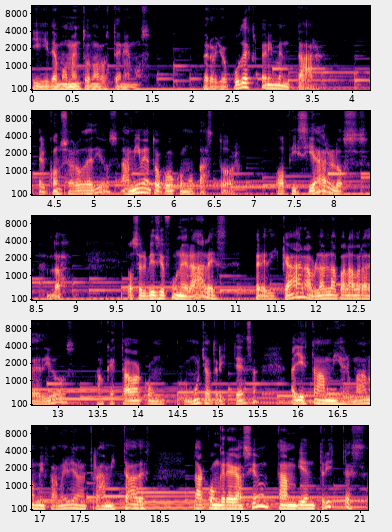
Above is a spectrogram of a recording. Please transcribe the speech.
Y de momento no los tenemos. Pero yo pude experimentar el consuelo de Dios. A mí me tocó como pastor oficiar los, las los servicios funerales, predicar, hablar la palabra de Dios, aunque estaba con, mucha tristeza. Allí estaban mis hermanos, mi familia, nuestras amistades, la congregación también tristes,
